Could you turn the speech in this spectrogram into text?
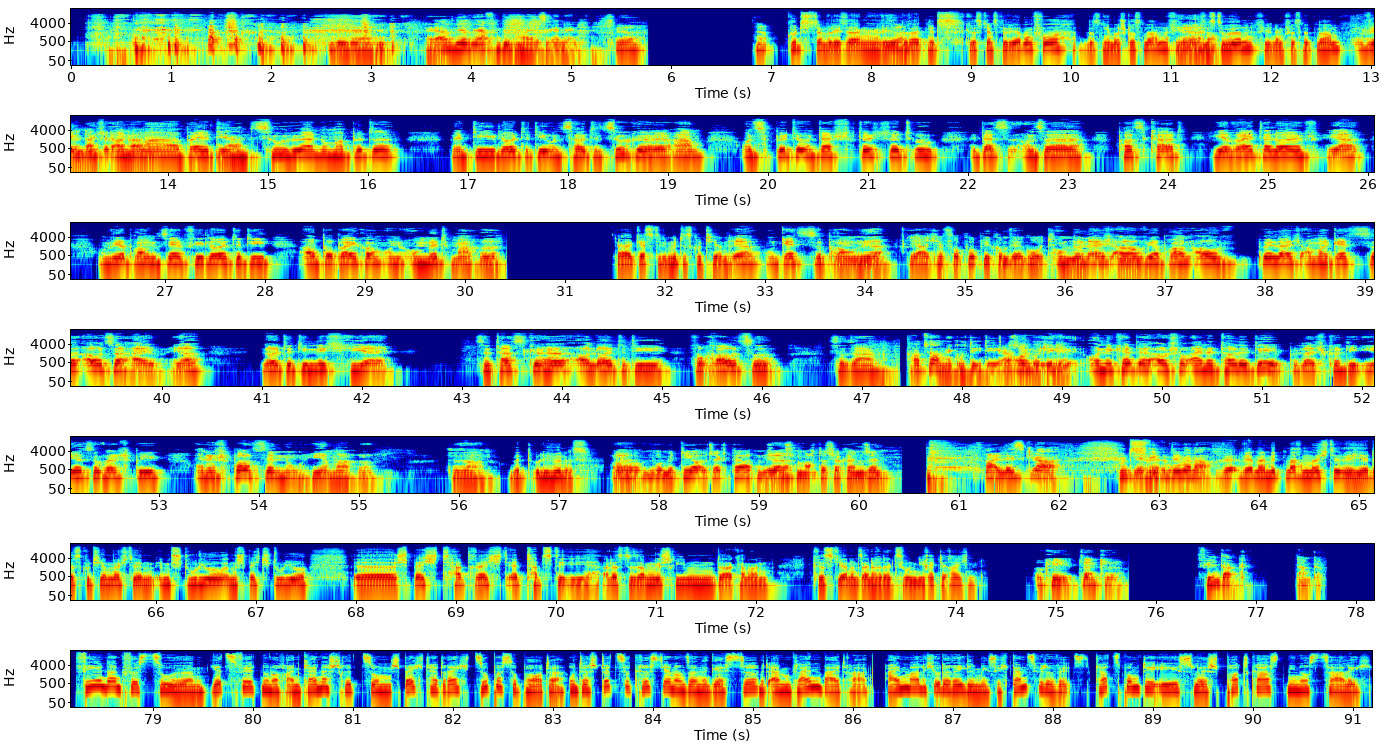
ja, wir werfen dich mal ins Rennen. Ja. Ja. Gut, dann würde ich sagen, wir ja. bereiten jetzt Christians Bewerbung vor, Wir müssen hier mal Schluss machen. Vielen ja, Dank fürs Zuhören, vielen Dank fürs Mitmachen. Vielen Dank für die auch nochmal bei den ja. Zuhörern nochmal bitte, wenn die Leute, die uns heute zugehört haben, uns bitte unterstütze du, dass unser Postcard hier weiterläuft, ja. Und wir brauchen sehr viele Leute, die auch vorbeikommen und, und mitmachen. Ja, Gäste, die mitdiskutieren. Ja, und Gäste brauchen wir. Ja, hier vor Publikum wäre gut. Und mhm. vielleicht auch, mhm. wir brauchen auch vielleicht auch mal Gäste außerhalb, ja. Leute, die nicht hier zu Tast gehören, auch Leute, die voraus sozusagen. Das ist auch eine gute Idee, ja? Und, gute ich, Idee. und ich hätte auch schon eine tolle Idee. Vielleicht könntet ihr zum Beispiel eine Sportsendung hier machen. Zusammen. Mit Uli Hoeneß. Ja. Aber nur mit dir als Experten, ja. sonst macht das ja keinen Sinn. Alles klar. Gut, Wir denken drüber nach. Wer, wer mal mitmachen möchte, wer hier diskutieren möchte im, im Studio, im Spechtstudio, äh, Specht hat recht at taz.de. Alles zusammengeschrieben, da kann man Christian und seine Redaktion direkt erreichen. Okay, danke. Vielen Dank. Danke. Vielen Dank fürs Zuhören. Jetzt fehlt nur noch ein kleiner Schritt zum Specht hat recht Super Supporter. Unterstütze Christian und seine Gäste mit einem kleinen Beitrag. Einmalig oder regelmäßig, ganz wie du willst. taz.de slash podcast minus zahlig.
